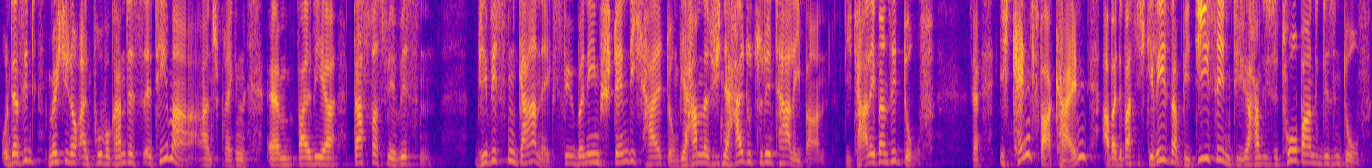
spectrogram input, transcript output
Und da sind, möchte ich noch ein provokantes äh, Thema ansprechen, ähm, weil wir das, was wir wissen, wir wissen gar nichts. Wir übernehmen ständig Haltung. Wir haben natürlich eine Haltung zu den Taliban. Die Taliban sind doof. Ich kenne zwar keinen, aber was ich gelesen habe, wie die sind, die haben diese Turbane, die sind doof.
